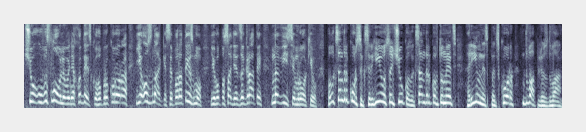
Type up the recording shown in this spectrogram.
що у висловлюваннях одеського прокурора є ознаки сепаратизму, його посадять за грати на 8 років. Олександр Курсик, Сергій Осачук, Олександр Ковтунець, Рівне, Спецкор, 2+,2.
